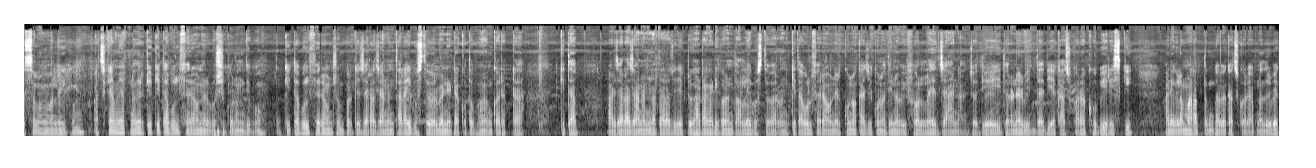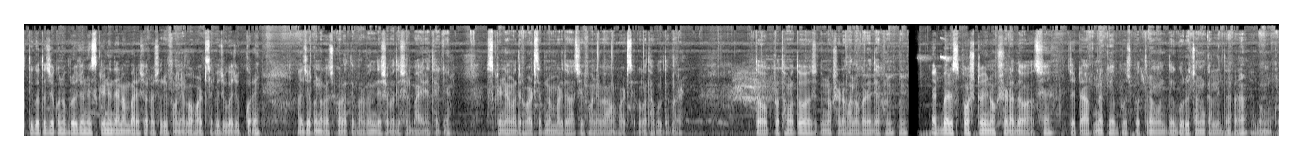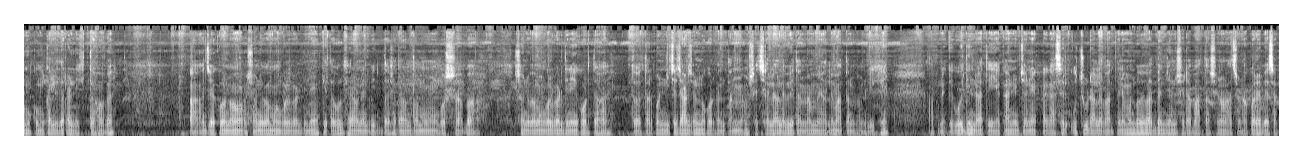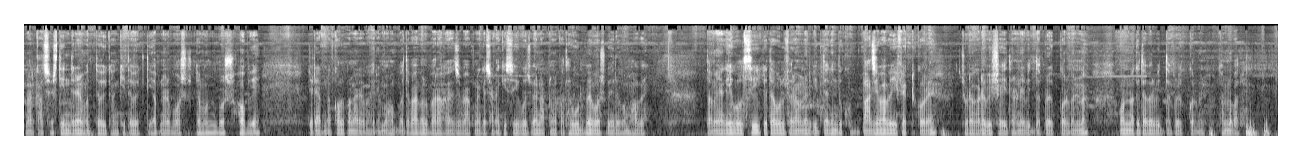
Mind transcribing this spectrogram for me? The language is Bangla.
আসসালামু আলাইকুম। আজকে আমি আপনাদেরকে কিতাবুল ফেরাউনের বশীকরণ দিব। তো কিতাবুল ফেরাউন সম্পর্কে যারা জানেন, তারাই বুঝতে পারবেন এটা কত ভয়ঙ্কর একটা কিতাব। আর যারা জানেন না, তারা যদি একটু ঘাটাঘাটি করেন, তাহলেই বুঝতে পারবেন, কিতাবুল ফেরাউনের কোনো কাজই কোনো দিনও বিফল হয়ে যায় না। যদিও এই ধরনের বিদ্যা দিয়ে কাজ করা খুবই রিস্কি আর এগুলো মারাত্মকভাবে কাজ করে। আপনাদের ব্যক্তিগত যে কোনো প্রয়োজনে স্ক্রিনে দেওয়া নাম্বারে সরাসরি ফোনে বা হোয়াটসঅ্যাপে যোগাযোগ করে যে কোনো কাজ করাতে পারবেন দেশে বা দেশের বাইরে থেকে। স্ক্রিনে আমাদের হোয়াটসঅ্যাপ নাম্বার দেওয়া আছে ফোনে বা হোয়াটসঅ্যাপে কথা বলতে পারেন। তো প্রথমত নকশাটা ভালো করে দেখুন। একবারে স্পষ্ট এই নকশাটা দেওয়া আছে, যেটা আপনাকে ভোজপত্রের মধ্যে গুরুচন কালি দ্বারা এবং কুমকুম কালি দ্বারা লিখতে হবে। যে কোনো শনি বা মঙ্গলবার দিনে কিতাবুল ফেরাউনের বিদ্যা সাধারণত অমাবস্যা বা শনি বা মঙ্গলবার দিনেই করতে হয়। তো তারপর নিচে যার জন্য করবেন তার নাম সে ছেলে হলে বিয়ে, তার নাম মেয়ে হলে মাতার নাম লিখে আপনাকে ওই দিন রাতে একা জন্য একটা গাছের উঁচু ডালে বাঁধবেন, এমনভাবে বাঁধবেন যেন সেটা বাতাসে নড়াচড়া করে। বেশ, আপনার কাছে তিন দিনের মধ্যে ওই কাঙ্ক্ষিত ব্যক্তি আপনার বশ এমন বশ হবে যেটা আপনার কল্পনার বাইরে, মহব্বতে পাগল পারা হয়ে যাবে। আপনাকে ছাড়া কিছুই বুঝবেন আপনার কথা উঠবে, বসবে, এরকম হবে। তো আমি আগেই বলছি, কেতাবুল ফেরাউনের বিদ্যা কিন্তু খুব বাজেভাবে ইফেক্ট করে। ছোটোখাটো বিষয়ে এই ধরনের বিদ্যা প্রয়োগ করবেন না, অন্য কিতাবের বিদ্যা প্রয়োগ করবেন। ধন্যবাদ।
